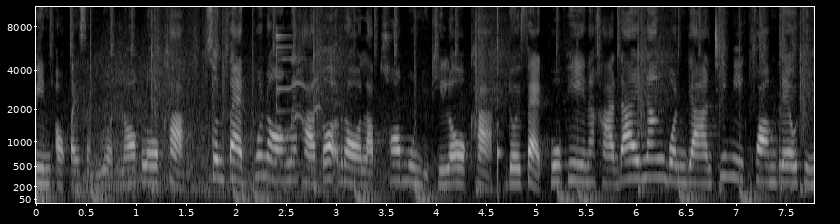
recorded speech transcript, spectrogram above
บินออกไปสำรวจนอกโลกค่ะ ส่วนแฝดผู้น้องนะคะ ก็รอรับข้อมูลอยู่ที่โลกค่ะ โดยแฝดผู้พี่นะคะ ได้นั่งบนยานที่มีความเร็วถึง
